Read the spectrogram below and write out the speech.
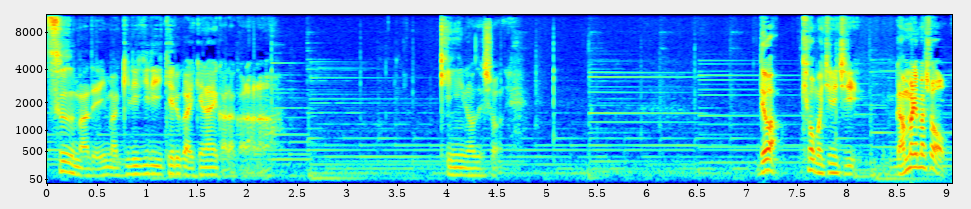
2まで今ギリギリいけるかいけないかだからな。気に入るのでしょうね。では今日も一日頑張りましょう。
